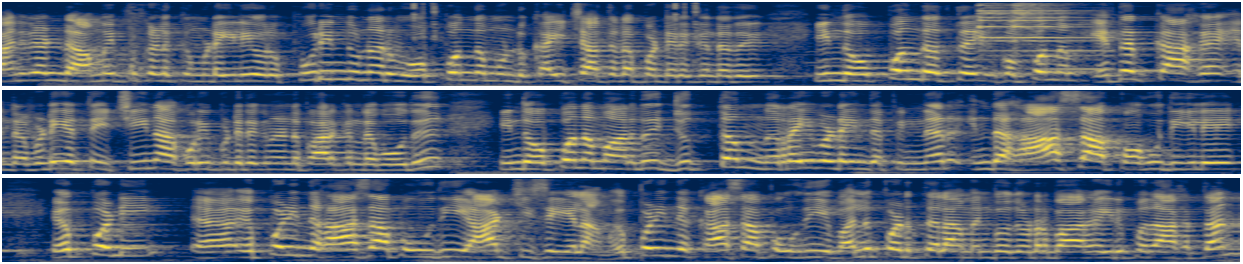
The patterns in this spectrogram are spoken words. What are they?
பனிரெண்டு அமைப்புகளுக்கும் இடையிலே ஒரு புரிந்துணர்வு ஒப்பந்தம் ஒன்று கைச்சாத்திடப்பட்டிருக்கின்றது. இந்த ஒப்பந்தத்தை ஒப்பந்தம் எதற்காக என்ற விடயத்தை சீனா குறிப்பிட்டிருக்கிறது பார்க்கின்ற போது இந்த ஒப்பந்தமானது யுத்தம் நிறைவடைந்த பின்னர் இந்த ஹாசா பகுதியிலே எப்படி எப்படி எப்படி இந்த ஹாசா பகுதியை ஆட்சி செய்யலாம் எப்படி இந்த காசா பகுதியை வலுப்படுத்தலாம் என்பது தொடர்பாக இருப்பதாகத்தான்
